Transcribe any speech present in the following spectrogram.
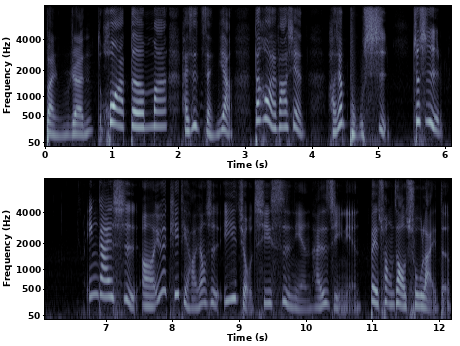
本人画的吗？还是怎样？但后来发现好像不是，就是应该是啊、因为 Kitty 好像是一九七四年还是几年被创造出来的。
